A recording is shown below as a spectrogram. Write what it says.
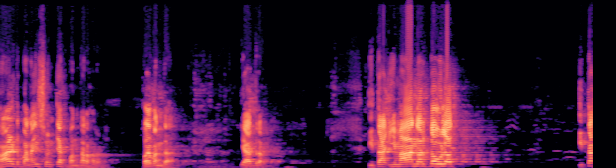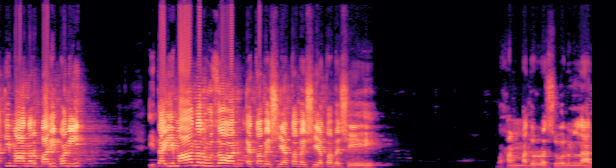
হার্ট বানাইছেন এক বান্দার কারণে হয় বান্দা? ইয়াদ রাখবা। ইতা ইমানর দৌলত, ইতা ইমানর বাড়িপনি ইতা ইমানর ওজন, এত বেশি এত বেশি এত বেশি মোহাম্মদুর রসুল্লাহর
